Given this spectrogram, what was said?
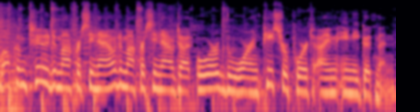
Welcome to Democracy Now!, democracynow.org, the War and Peace Report. I'm Amy Goodman.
